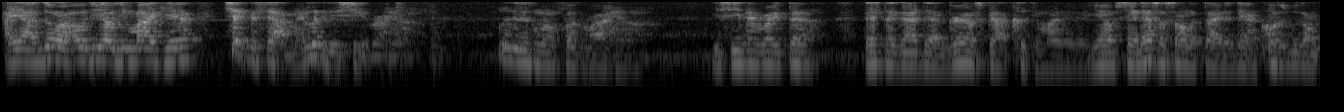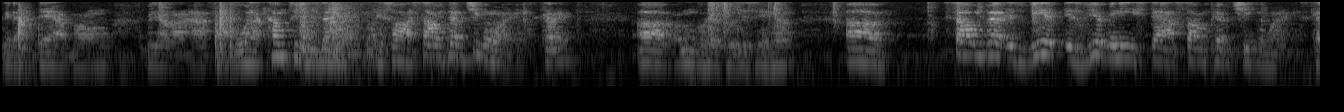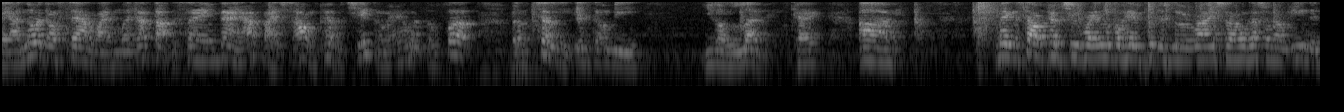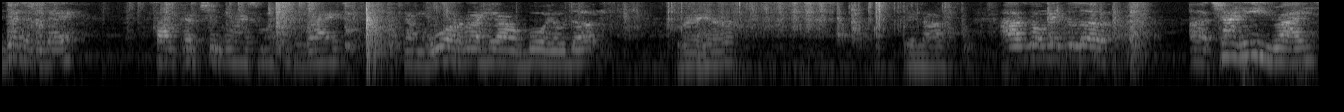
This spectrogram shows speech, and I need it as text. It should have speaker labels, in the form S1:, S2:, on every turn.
S1: How y'all doing? OG OG Mike here. Check this out, man. Look at this shit right here. Look at this motherfucker right here. You see that right there? That's that goddamn Girl Scout cooking, my nigga. You know what I'm saying? That's what's on the thing today. Of course, we're gonna get our dab on. We got our high five. But what I come to you today is for our salt and pepper chicken wings, okay? Uh, I'm gonna go ahead and put this in here. Uh, salt and pepper, it's, Viet, Vietnamese style salt and pepper chicken wings, okay? I know it don't sound like much. I thought the same thing. I thought salt and pepper chicken, man. What the fuck? But I'm telling you, it's gonna be, you're gonna love it, okay? Uh, Making the salt and pepper chicken wings. Let go ahead and put this little rice on. That's what I'm eating at dinner today. Salt and pepper chicken wings, some rice. Got my water right here all boiled up. Right here. You know. I was gonna make a little uh, Chinese rice.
